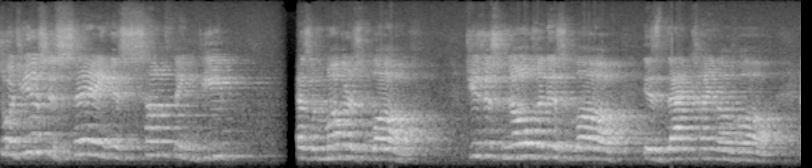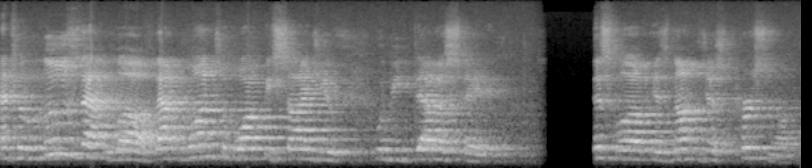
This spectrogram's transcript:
So what Jesus is saying is something deep as a mother's love. Jesus knows that his love is that kind of love. And to lose that love, that one to walk beside you, would be devastating. This love is not just personal,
